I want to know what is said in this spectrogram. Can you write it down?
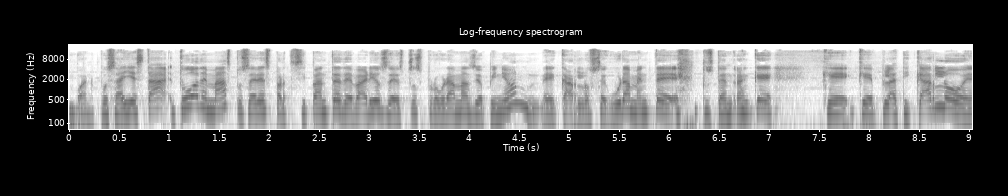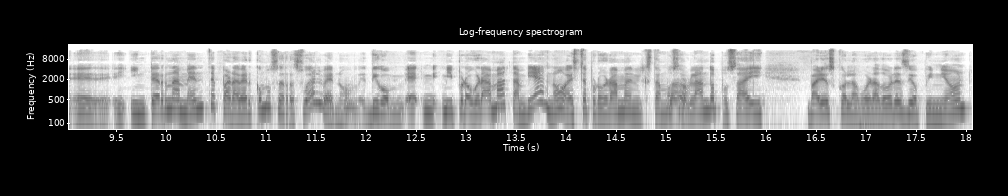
Bueno, pues ahí está. Tú además, pues eres participante de varios de estos programas de opinión, eh, Carlos. Seguramente, pues tendrán que que, que platicarlo eh, eh, internamente para ver cómo se resuelve, ¿no? Digo, eh, mi, programa también, ¿no? Este programa en el que estamos hablando, pues hay varios colaboradores de opinión.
